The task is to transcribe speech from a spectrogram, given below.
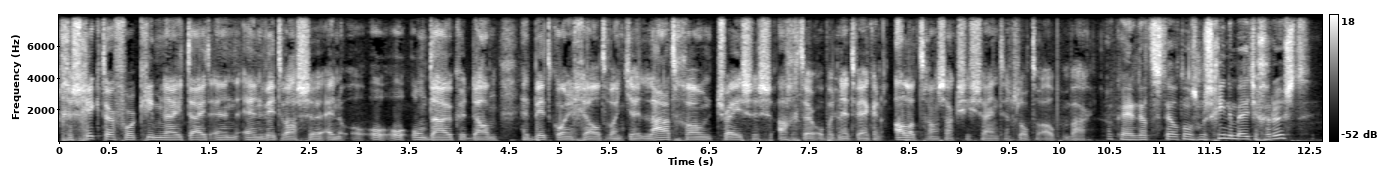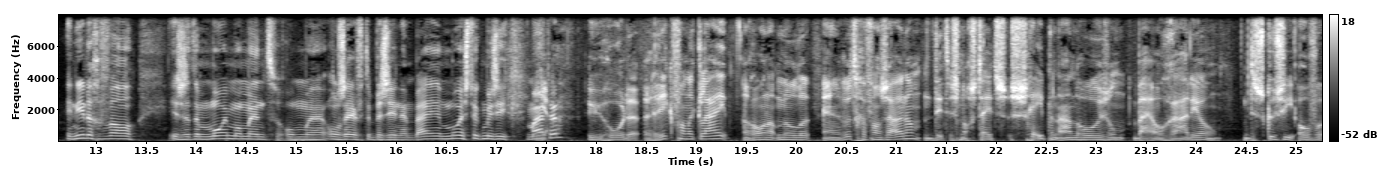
geschikter voor criminaliteit en, en witwassen en o- o- ontduiken dan het bitcoin geld. Want je laat gewoon traces achter op het netwerk en alle transacties zijn tenslotte openbaar. Oké, dat stelt ons misschien een beetje gerust. In ieder geval is het een mooi moment om eh, ons even te bezinnen bij een mooi stuk muziek. Maarten? U hoorde Rick van der Klei, Ronald Mulder en Rutger van Zuidam. Dit is nog steeds Schepen aan de horizon bij Oog Radio. Discussie over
